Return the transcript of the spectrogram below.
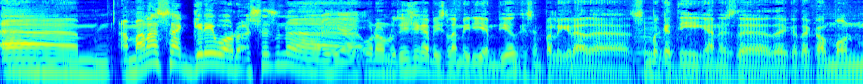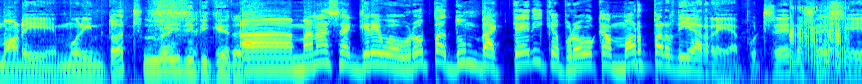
Uh, amenaça greu a Europa. Això és una, una notícia que ha vist la Míriam Díaz, que sempre li agrada, sembla que tingui ganes de, de, de que el món mori, morim tots. Lady Piqueras. Uh, amenaça greu a Europa d'un bacteri que provoca mort per diarrea. Potser, no sé, si,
